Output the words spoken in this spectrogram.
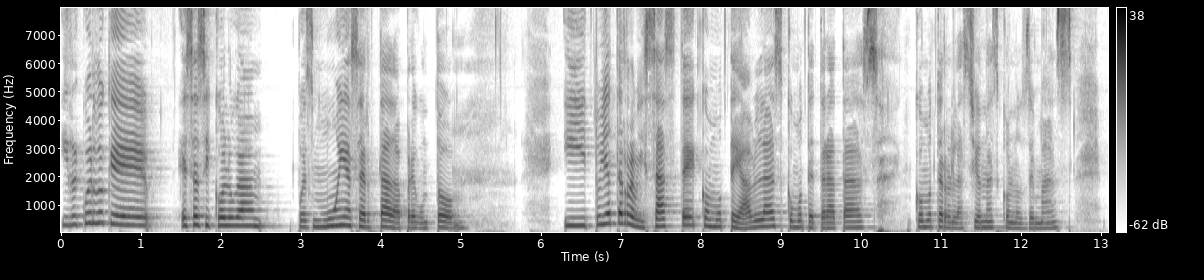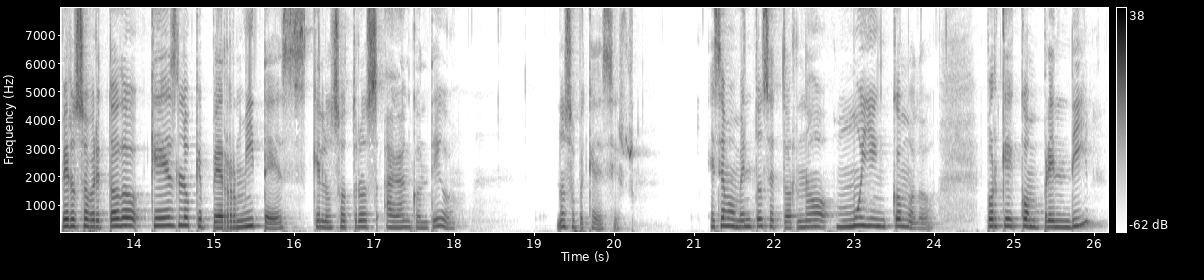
Y recuerdo que esa psicóloga, pues muy acertada, preguntó, ¿y tú ya te revisaste cómo te hablas, cómo te tratas, cómo te relacionas con los demás, pero sobre todo, ¿qué es lo que permites que los otros hagan contigo? No supe qué decir. Ese momento se tornó muy incómodo porque comprendí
